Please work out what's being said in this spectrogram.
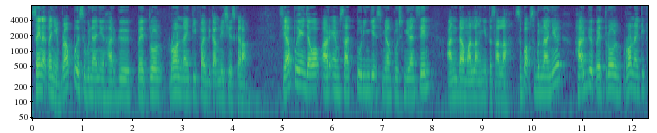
saya nak tanya, berapa sebenarnya harga petrol RON 95 dekat Malaysia sekarang? Siapa yang jawab RM RM1.99, anda malangnya tersalah. Sebab sebenarnya harga petrol RON 95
